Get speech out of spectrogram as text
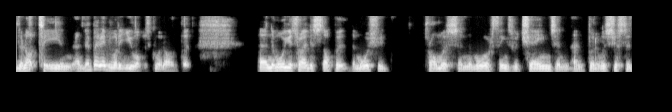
they're not tea, and, and but everybody knew what was going on. But and the more you tried to stop it, the more she'd promise, and the more things would change. And, and but it was just a,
